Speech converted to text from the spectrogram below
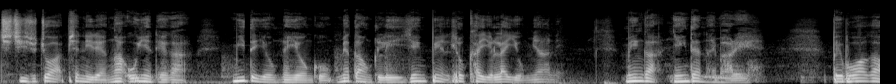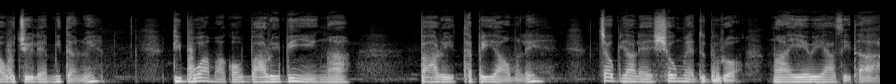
ချီချီကြွကြွဖြစ်နေတဲ့ငါဥယျာဉ်ထဲက မိတယုံနှယုံကိုမျက်တောင်ကလေးရိမ့်ပင့်လှုပ်ခတ်ရလိုက်ယူများနေမင်းကငိမ့်သက်နိုင်ပါတယ်ဘေဘွားကဝကြွေလဲမိတန်လွင်ဒီဘွားမှာကောဘာတွေပြီးရင်ငါဘာတွေထပ်ပေးရအောင်မလဲကြောက်ပြလဲရှုံးမဲ့အတူတူတော့ငါရဲပေးရစီသား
